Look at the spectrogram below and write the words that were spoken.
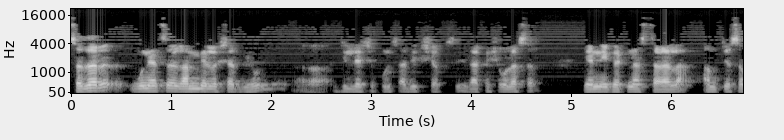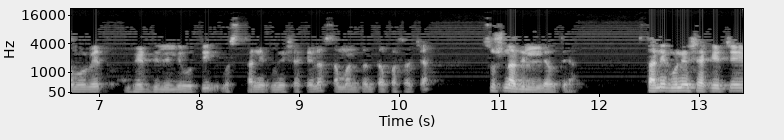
सदर गुन्ह्याचं गांभीर्य लक्षात घेऊन जिल्ह्याचे पोलीस अधीक्षक श्री राकेश ओलासर यांनी घटनास्थळाला आमच्या समवेत भेट दिलेली होती व स्थानिक गुन्हे शाखेला समांतर तपासाच्या सूचना दिलेल्या होत्या. स्थानिक गुन्हे शाखेचे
